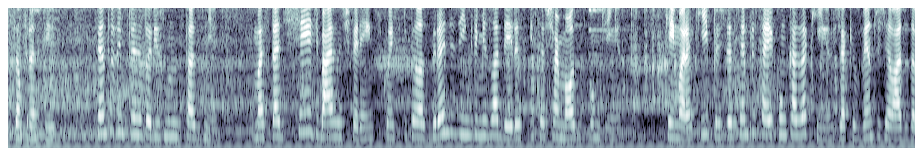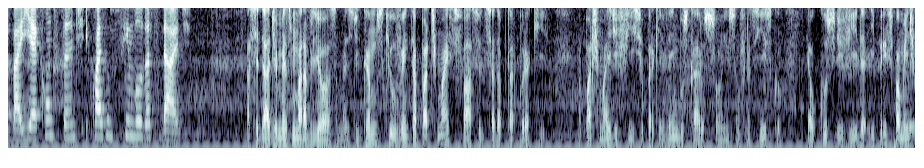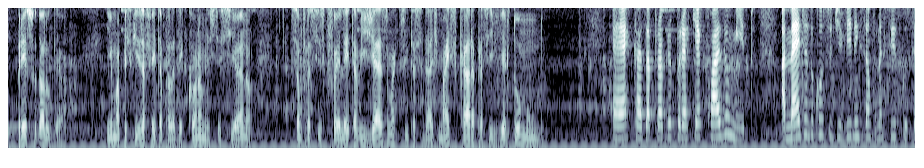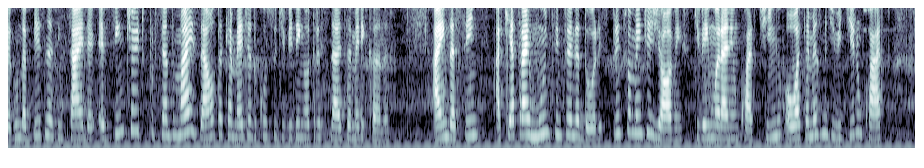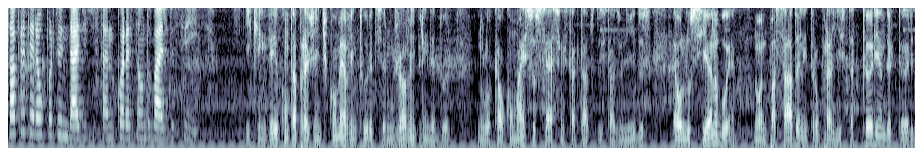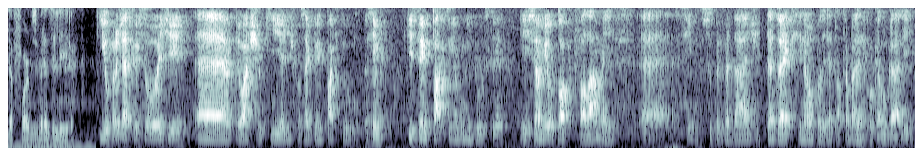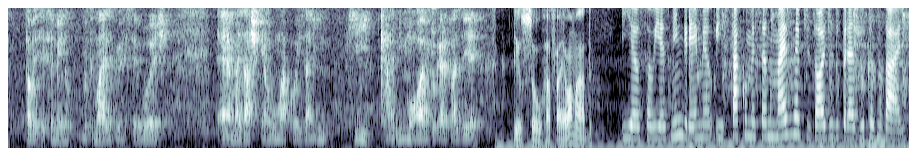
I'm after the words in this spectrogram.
São Francisco, centro do empreendedorismo nos Estados Unidos. Uma cidade cheia de bairros diferentes, conhecido pelas grandes e íngremes ladeiras e seus charmosos bondinhos. Quem mora aqui precisa sempre sair com um casaquinho, já que o vento gelado da Bahia é constante e quase um símbolo da cidade. A cidade é mesmo maravilhosa, mas digamos que o vento é a parte mais fácil de se adaptar por aqui. A parte mais difícil para quem vem buscar o sonho em São Francisco é o custo de vida e principalmente o preço do aluguel. Em uma pesquisa feita pela The Economist esse ano, São Francisco foi eleita a 25ª cidade mais cara para se viver do mundo. É, casa própria por aqui é quase um mito. A média do custo de vida em São Francisco, segundo a Business Insider, é 28% mais alta que a média do custo de vida em outras cidades americanas. Ainda assim, aqui atrai muitos empreendedores, principalmente jovens, que vêm morar em um quartinho ou até mesmo dividir um quarto só para ter a oportunidade de estar no coração do Vale do Silício. E quem veio contar pra gente como é a aventura de ser um jovem empreendedor no local com mais sucesso em startups dos Estados Unidos é o Luciano Bueno. No ano passado, ele entrou para a lista 30 Under 30 da Forbes brasileira. E o projeto que eu estou hoje, é, eu acho que a gente consegue ter um impacto. Eu sempre quis ter um impacto em alguma indústria. Isso é meio tópico falar, mas é assim, super verdade. Tanto é que senão eu poderia estar trabalhando em qualquer lugar e talvez recebendo muito mais do que eu recebo hoje. É, mas acho que tem alguma coisa ali que, cara, me move, que eu quero fazer. Eu sou o Rafael Amado. E eu sou Yasmin Grêmio e está começando mais um episódio do Brazucas no Vale.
